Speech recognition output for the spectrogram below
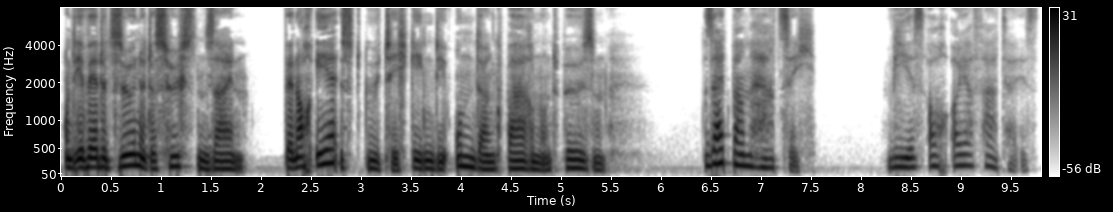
und ihr werdet Söhne des Höchsten sein, denn auch er ist gütig gegen die Undankbaren und Bösen. Seid barmherzig, wie es auch euer Vater ist.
